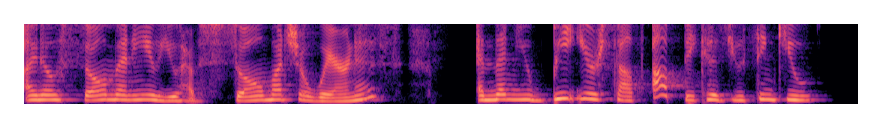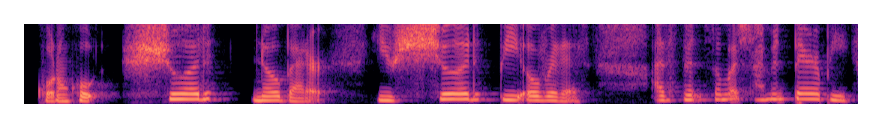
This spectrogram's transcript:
I know so many of you have so much awareness, and then you beat yourself up because you think you, quote unquote, should know better. You should be over this. I've spent so much time in therapy.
